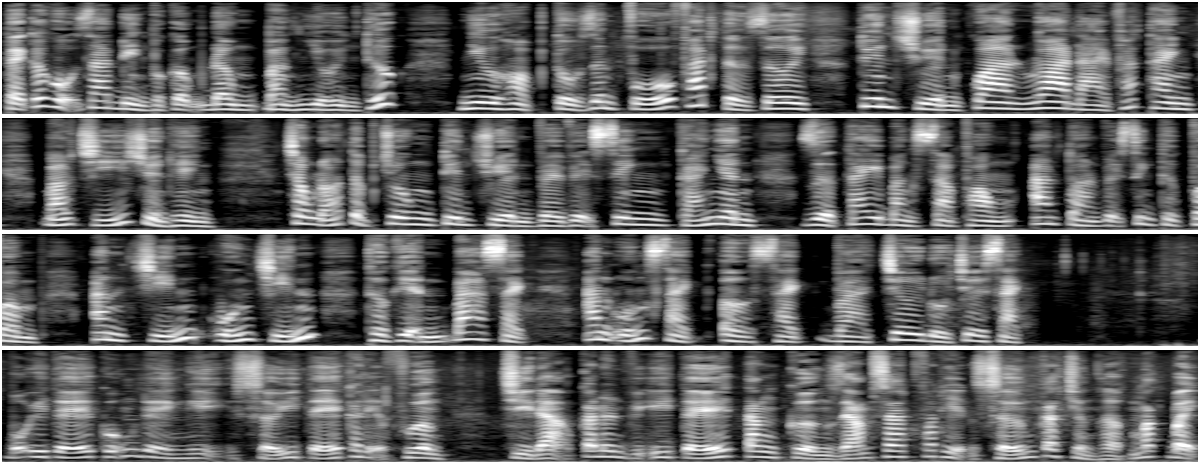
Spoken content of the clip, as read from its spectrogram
tại các hộ gia đình và cộng đồng bằng nhiều hình thức như họp tổ dân phố phát tờ rơi, tuyên truyền qua loa đài phát thanh, báo chí truyền hình. Trong đó tập trung tuyên truyền về vệ sinh cá nhân, rửa tay bằng xà phòng, an toàn vệ sinh thực phẩm, ăn chín, uống chín, thực hiện ba sạch, ăn uống sạch, ở sạch và chơi đồ chơi sạch. Bộ Y tế cũng đề nghị Sở Y tế các địa phương chỉ đạo các đơn vị y tế tăng cường giám sát phát hiện sớm các trường hợp mắc bệnh,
